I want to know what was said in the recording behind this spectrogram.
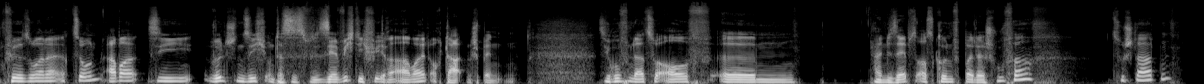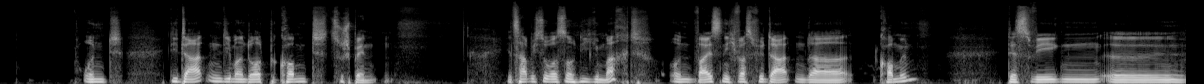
für so eine Aktion, aber sie wünschen sich, und das ist sehr wichtig für ihre Arbeit, auch Datenspenden. Sie rufen dazu auf, ähm, eine Selbstauskunft bei der Schufa zu starten und die Daten, die man dort bekommt, zu spenden. Jetzt habe ich sowas noch nie gemacht und weiß nicht, was für Daten da kommen. Deswegen äh,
